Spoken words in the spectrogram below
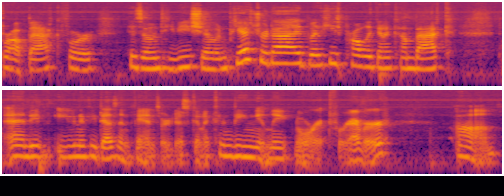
brought back for his own TV show, and Pietro died, but he's probably gonna come back. And if, even if he doesn't, fans are just gonna conveniently ignore it forever. Um,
